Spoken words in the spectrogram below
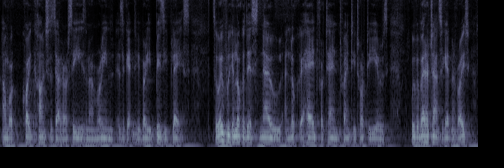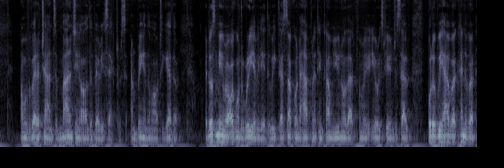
and we're quite conscious that our seas and our marine is getting to be a very busy place. So if we can look at this now and look ahead for 10, 20, 30 years, we have a better chance of getting it right and we have a better chance of managing all the various sectors and bringing them all together. It doesn't mean we're all going to agree every day of the week. That's not going to happen. I think, Tom, you know that from your experience yourself. But if we have a kind of a,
